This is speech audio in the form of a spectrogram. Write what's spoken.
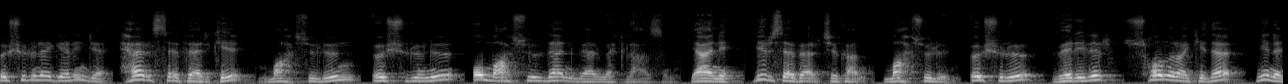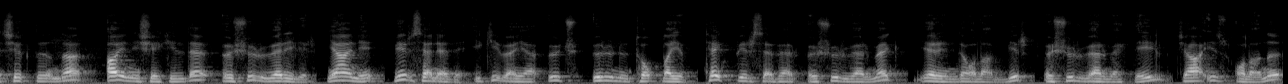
öşürüne gelince her seferki mahsulün öşrünü o mahsulden vermek lazım. Yani bir sefer çıkan mahsulün öşrü verilir. Sonraki de yine çıktığında aynı şekilde öşür verilir. Yani bir senede iki veya üç ürünü toplayıp tek bir sefer öşür vermek yerinde olan bir öşür vermek değil. Caiz olanı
